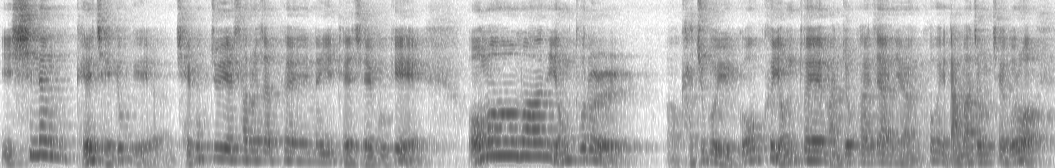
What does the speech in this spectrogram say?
이 신흥 대제국이에요. 제국주의에 사로잡혀 있는 이 대제국이 어마어마한 영토를 어, 가지고 있고 그 영토에 만족하지 아니하고 이 남하 정책으로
